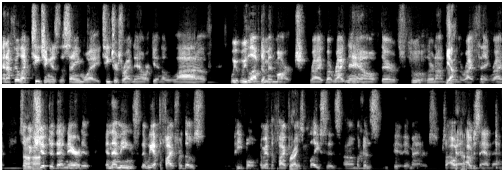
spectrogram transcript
And I feel like teaching is the same way. Teachers right now are getting a lot of we, we loved them in March, right? But right now they're ooh, they're not doing yeah. the right thing, right? So uh-huh. we've shifted that narrative, and that means that we have to fight for those people, and we have to fight for right. those places um, because it, it, matters. So I would yeah. I would just add that.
